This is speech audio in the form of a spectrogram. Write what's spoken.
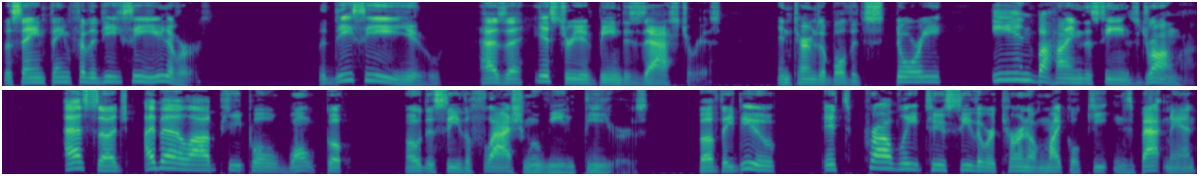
The same thing for the DC universe. The DCEU has a history of being disastrous in terms of both its story and behind the scenes drama. As such, I bet a lot of people won't go oh, to see the Flash movie in theaters. But if they do, it's probably to see the return of Michael Keaton's Batman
